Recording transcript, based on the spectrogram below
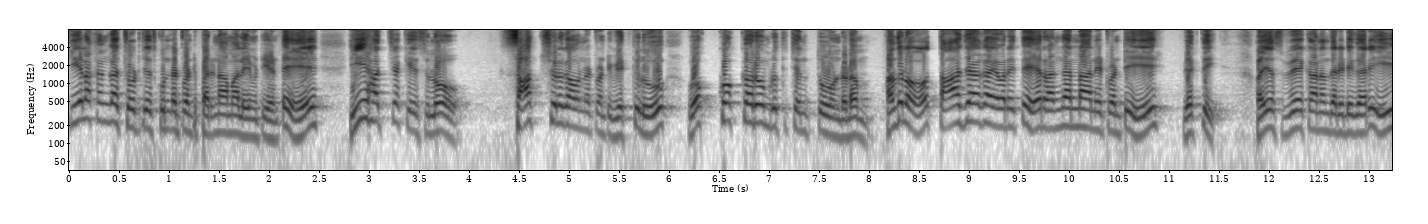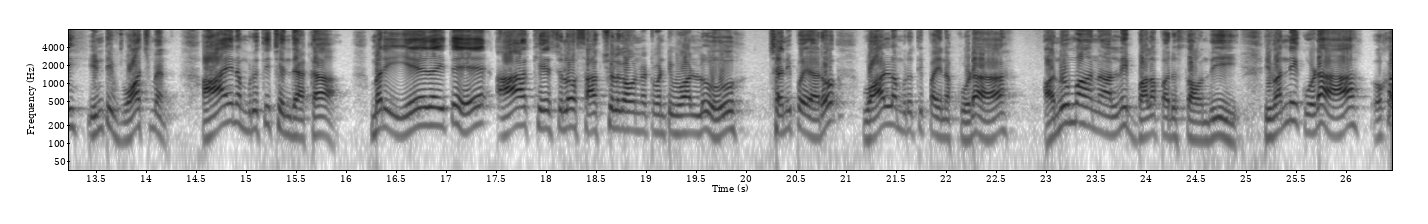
కీలకంగా చోటు చేసుకున్నటువంటి పరిణామాలు ఏమిటి అంటే ఈ హత్య కేసులో సాక్షులుగా ఉన్నటువంటి వ్యక్తులు ఒక్కొక్కరు మృతి చెందుతూ ఉండడం. అందులో తాజాగా ఎవరైతే రంగన్న అనేటువంటి వ్యక్తి వైఎస్ వివేకానంద రెడ్డి గారి ఇంటి వాచ్మెన్. ఆయన మృతి చెందాక మరి ఏదైతే ఆ కేసులో సాక్షులుగా ఉన్నటువంటి వాళ్ళు చనిపోయారో వాళ్ళ మృతి పైన కూడా అనుమానాల్ని బలపరుస్తూ ఉంది. ఇవన్నీ కూడా ఒక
